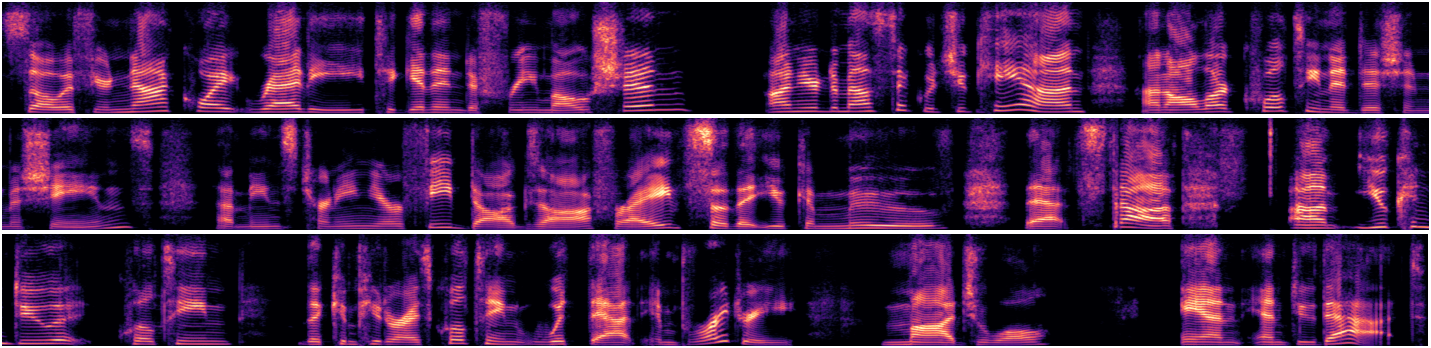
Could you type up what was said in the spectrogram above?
so if you're not quite ready to get into free motion on your domestic, which you can on all our quilting edition machines, that means turning your feed dogs off, right? So that you can move that stuff. Um, you can do it quilting, the computerized quilting with that embroidery module and and do that.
